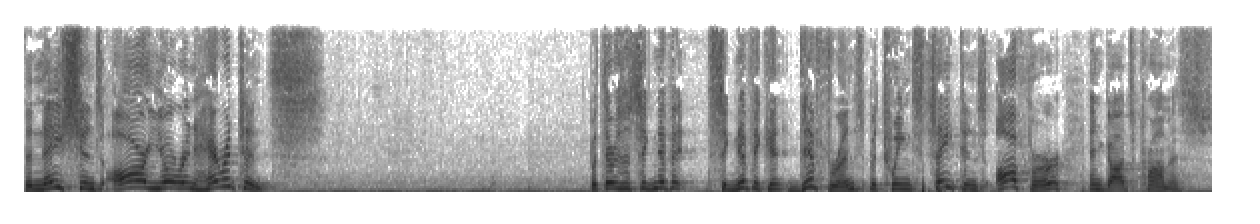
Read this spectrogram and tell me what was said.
The nations are your inheritance. But there's a significant, significant difference between Satan's offer and God's promise.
